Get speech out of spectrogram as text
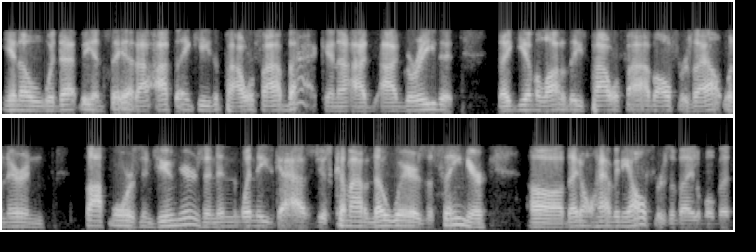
you know, with that being said, I, I think he's a Power Five back, and I, I agree that they give a lot of these Power Five offers out when they're in sophomores and juniors, and then when these guys just come out of nowhere as a senior, uh, they don't have any offers available. But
